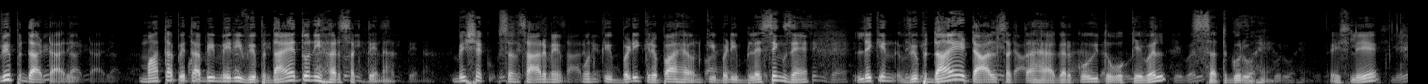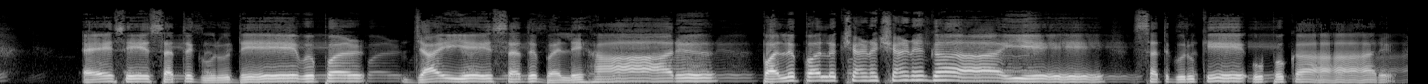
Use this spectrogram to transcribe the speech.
विपदा टारी। माता पिता भी मेरी विपदाएँ तो नहीं हर सकते ना। बेशक संसार में उनकी बड़ी कृपा है उनकी बड़ी ब्लेसिंग्स हैं लेकिन विपदाएँ टाल सकता है अगर कोई तो वो केवल सतगुरु हैं। तो इसलिए ऐसे सतगुरु देव पर जाइए सद बलिहार पल पल क्षण क्षण गाइए सतगुरु के उपकार।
